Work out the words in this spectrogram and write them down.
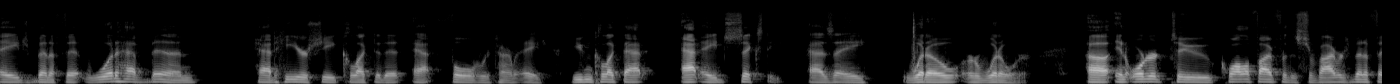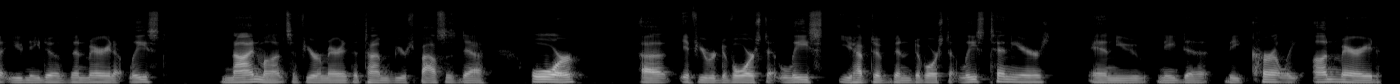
age benefit would have been had he or she collected it at full retirement age. You can collect that at age 60 as a widow or widower. Uh, in order to qualify for the survivor's benefit, you need to have been married at least nine months if you were married at the time of your spouse's death, or uh, if you were divorced, at least you have to have been divorced at least 10 years, and you need to be currently unmarried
